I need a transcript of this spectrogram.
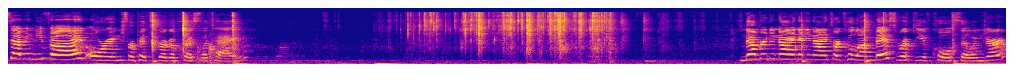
75, orange for Pittsburgh of Chris Letang. Number to 999 for Columbus, rookie of Cole Sillinger.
